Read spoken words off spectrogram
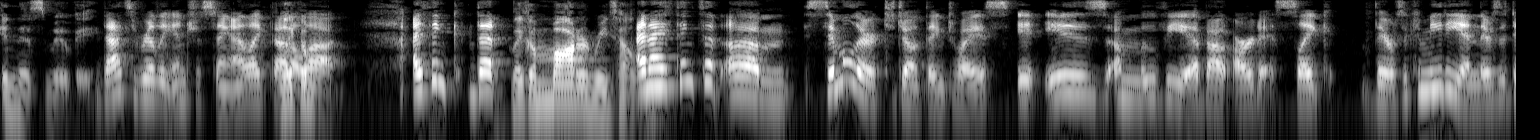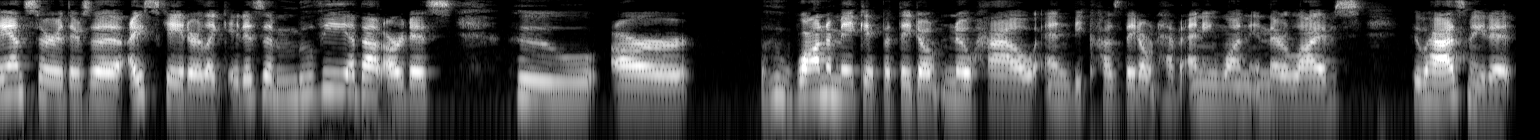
in this movie, That's really interesting. I like that Like a a- lot. I think that like a modern retelling. and I think that um similar to Don't Think Twice, it is a movie about artists. Like there's a comedian, there's a dancer, there's a ice skater. Like it is a movie about artists who are who want to make it but they don't know how and because they don't have anyone in their lives who has made it,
